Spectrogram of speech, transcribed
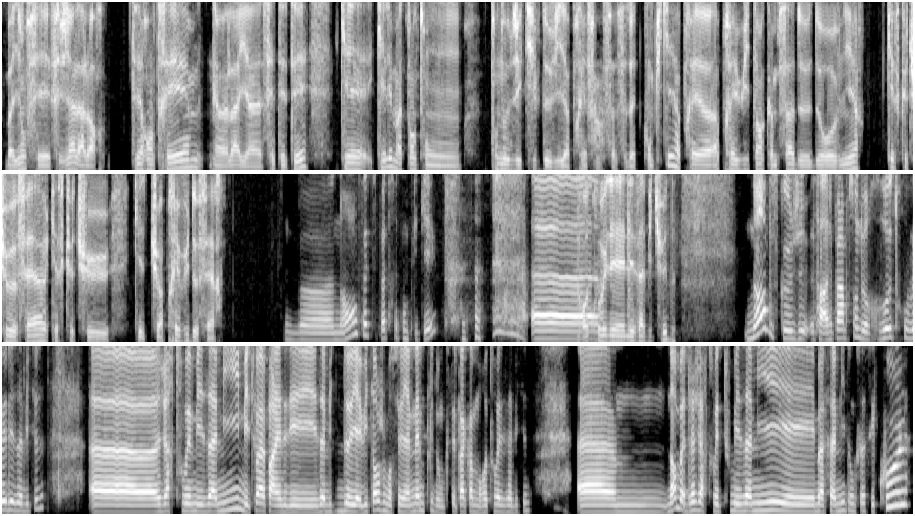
Bah non, c'est génial. Alors, t'es rentré, euh, là, il y a cet été. Quel, quel est maintenant ton ton objectif de vie après? Enfin, ça, ça doit être compliqué après euh, après huit ans comme ça de, de revenir. Qu'est-ce que tu veux faire? Qu'est-ce que tu que tu as prévu de faire? Bah non, en fait, c'est pas très compliqué. euh... Retrouver les, les habitudes? Non, parce que je, enfin, j'ai pas l'impression de retrouver des habitudes. Euh, j'ai retrouvé mes amis, mais toi, enfin les, habitudes d'il y a 8 ans, je m'en souviens même plus, donc c'est pas comme retrouver des habitudes. Euh, non, bah déjà j'ai retrouvé tous mes amis et ma famille, donc ça c'est cool.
